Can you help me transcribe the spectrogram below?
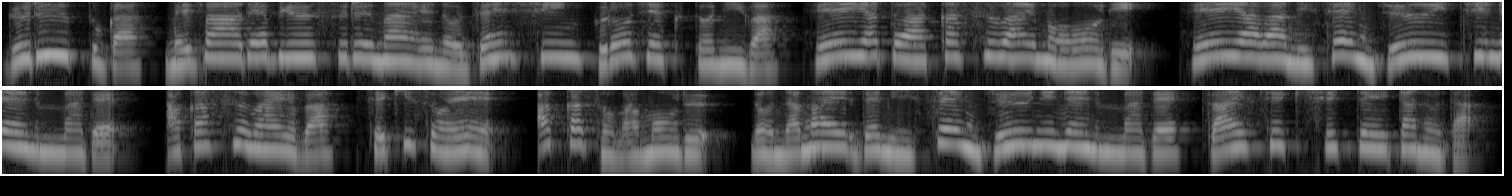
グループがメジャーデビューする前の前身プロジェクトには平野と赤諏訪もおり、平野は2011年まで、赤諏訪は関添 A、赤楚守の名前で2012年まで在籍していたのだ。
